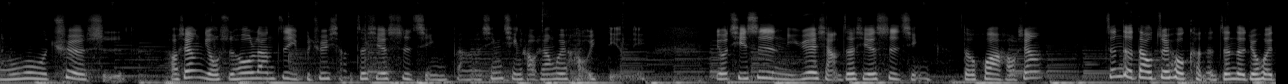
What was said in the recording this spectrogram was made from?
哦，确实，好像有时候让自己不去想这些事情，反而心情好像会好一点呢。尤其是你越想这些事情的话，好像真的到最后可能真的就会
